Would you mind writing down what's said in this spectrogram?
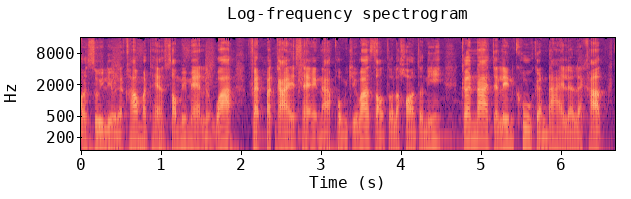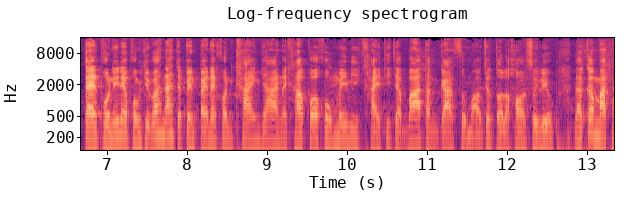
รซุยริวเนี่ยเข้ามาแทนซอมบี้แมนหรือว่าแฟดประกายแสงนะ ผมคิดว่า 2 ตัวละครตัวนี้ก็น่าจะเล่นคู่กันได้แล้วแหละครับแต่ผลนี้เนี่ยผมคิดว่าน่าจะเป็นไปได้ค่อนข้างยากนะครับเพราะคงไม่มีใครที่จะบ้าทำการสุ่มเอาเจ้าตัวละครซุยริวแล้วก็มาท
